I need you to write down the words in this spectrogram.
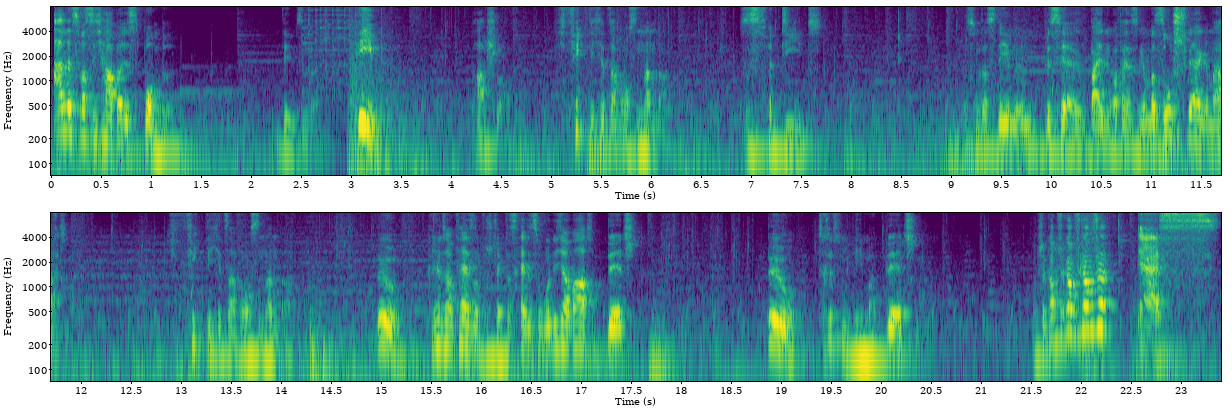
alles, was ich habe, ist Bombe. In dem Sinne. Piep! Arschloch. Ich fick dich jetzt einfach auseinander. Das ist verdient. Dass mir das Leben bisher beide auf immer so schwer gemacht. Ich fick dich jetzt einfach auseinander. Boo. Hinterm Felsen versteckt. Das hättest du wohl nicht erwartet, Bitch. Boo. Triff mich nicht mal, Bitch. Komm schon, komm schon, komm schon, komm schon. Yes.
